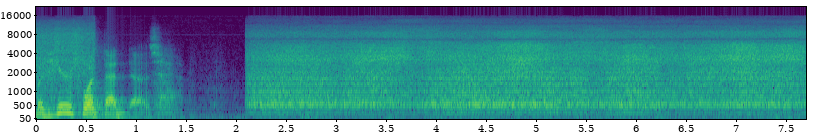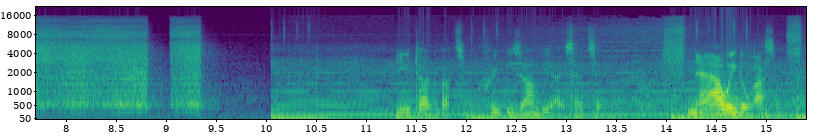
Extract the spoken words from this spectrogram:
but here's what that does. You talk about some creepy zombie eyes, that's it. Now we them.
